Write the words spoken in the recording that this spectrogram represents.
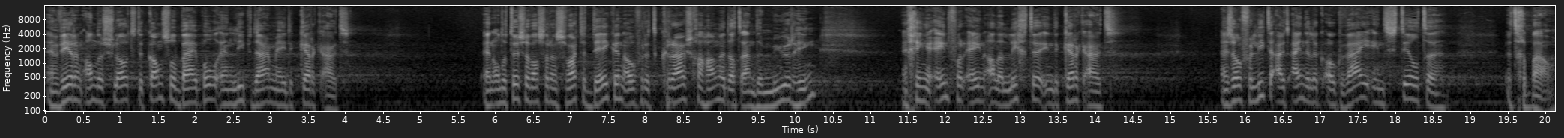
en weer een ander sloot de kanselbijbel en liep daarmee de kerk uit. En ondertussen was er een zwarte deken over het kruis gehangen dat aan de muur hing. En gingen één voor één alle lichten in de kerk uit. En zo verlieten uiteindelijk ook wij in stilte het gebouw.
